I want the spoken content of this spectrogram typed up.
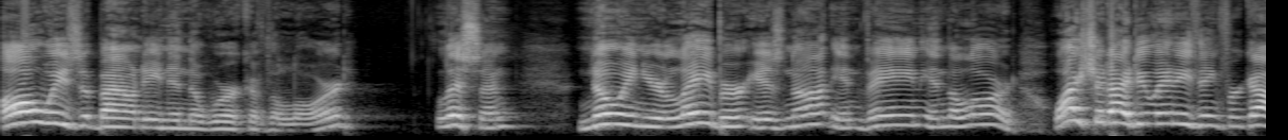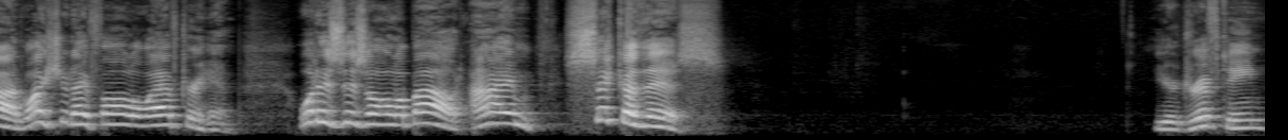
Always abounding in the work of the Lord. Listen, knowing your labor is not in vain in the Lord. Why should I do anything for God? Why should I follow after him? What is this all about? I'm sick of this. You're drifting.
